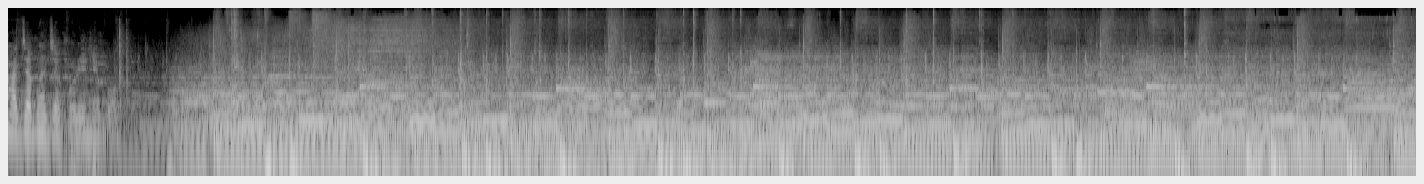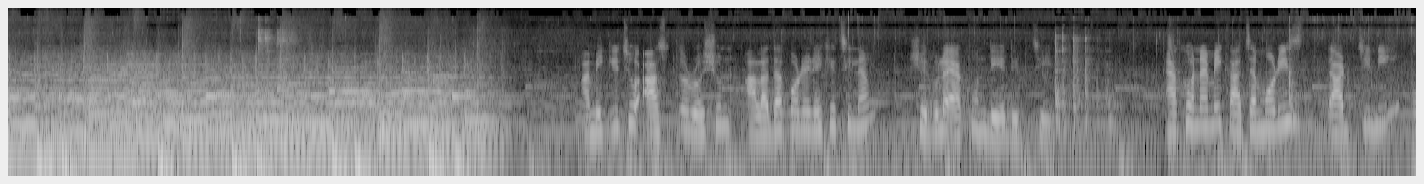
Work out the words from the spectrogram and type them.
ভাজা ভাজা করে নেব। আমি কিছু আস্ত রসুন আলাদা করে রেখেছিলাম, সেগুলো এখন দিয়ে দিচ্ছি। এখন আমি কাঁচামরিচ, দারচিনি ও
